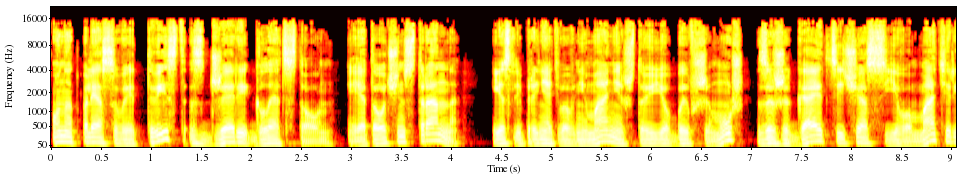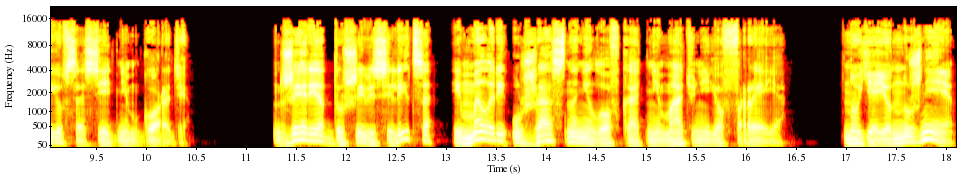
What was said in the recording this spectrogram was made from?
Он отплясывает твист с Джерри Глэдстоун, и это очень странно, если принять во внимание, что ее бывший муж зажигает сейчас с его матерью в соседнем городе. Джерри от души веселится, и Мэлори ужасно неловко отнимать у нее Фрея. Но ей он нужнее.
